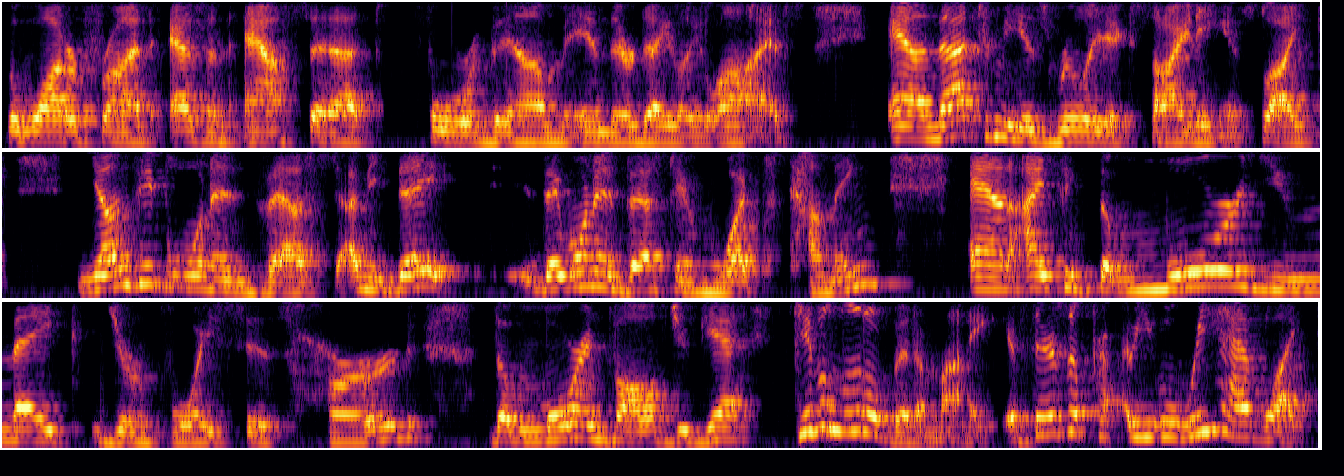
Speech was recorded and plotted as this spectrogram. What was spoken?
the waterfront as an asset for them in their daily lives. And that to me is really exciting. It's like young people want to invest. I mean, they they want to invest in what's coming. And I think the more you make your voices heard, the more involved you get. Give a little bit of money. If there's a, I mean, we have like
